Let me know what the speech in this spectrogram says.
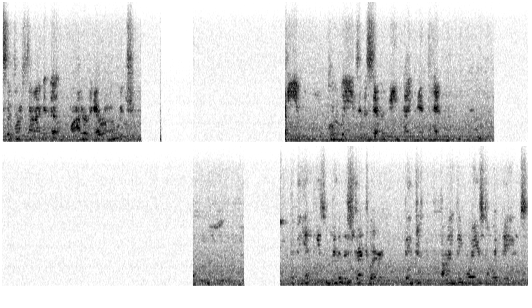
It's the first time in the modern era which team blew leads in the seventh, eighth, ninth, and tenth. The Yankees have been in this stretch where they've just been finding ways to win games.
